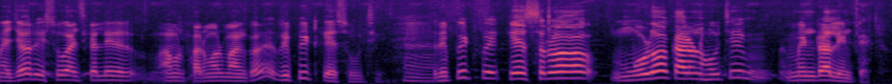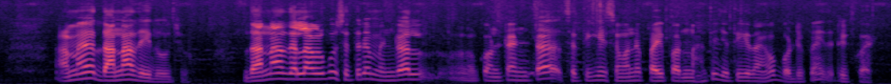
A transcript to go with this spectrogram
मेजर इश्यू आज कल आम फार्मर मान रिपीट केस हो रिपीट केस रूल कारण हूँ मिनराल इनटेक् आम दाना दे दौ दाना देला बेलू से मिनराल कंटेन्टा से पार ना जी बडी रिक्वयर्ड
